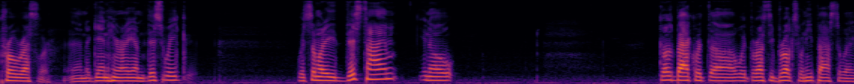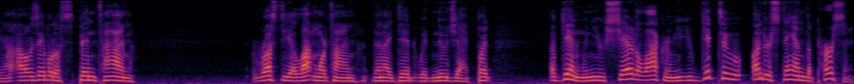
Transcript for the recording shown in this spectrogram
pro wrestler. And again, here I am this week with somebody this time, you know, goes back with uh, with Rusty Brooks when he passed away. I, I was able to spend time Rusty a lot more time than I did with New Jack. But again, when you share the locker room, you, you get to understand the person.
